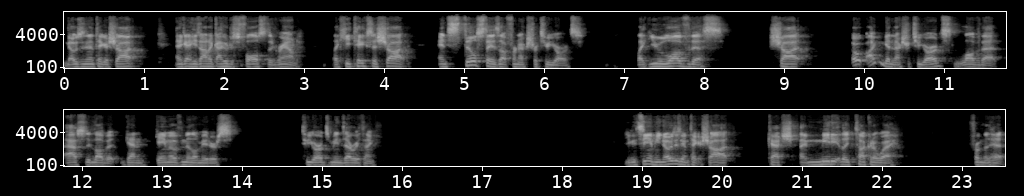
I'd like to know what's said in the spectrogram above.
knows he's going to take a shot. And again, he's not a guy who just falls to the ground. Like he takes a shot and still stays up for an extra two yards. Like you love this shot. Oh, I can get an extra two yards. Love that. Absolutely love it. Again, game of millimeters. Two yards means everything. You can see him. He knows he's going to take a shot. Catch, immediately tuck it away from the hit.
